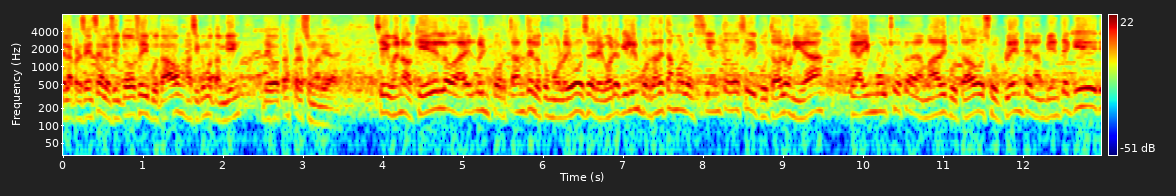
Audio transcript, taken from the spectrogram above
de la presencia de los 112 diputados, así como también de otras personalidades? Sí, bueno, aquí lo, importante, lo, como lo dijo José Gregorio, aquí lo importante estamos los 112 diputados de la unidad, eh, hay muchos además diputados suplentes, el ambiente aquí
